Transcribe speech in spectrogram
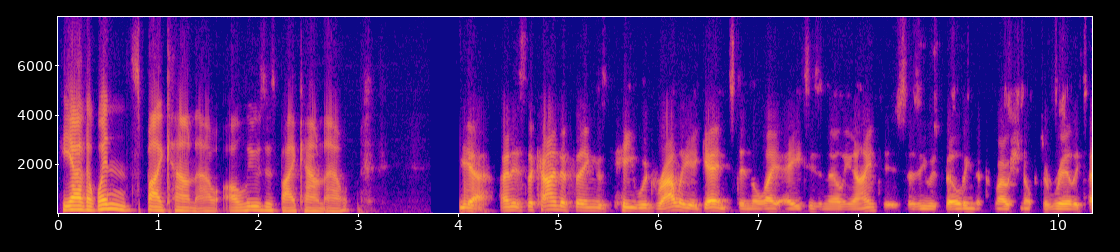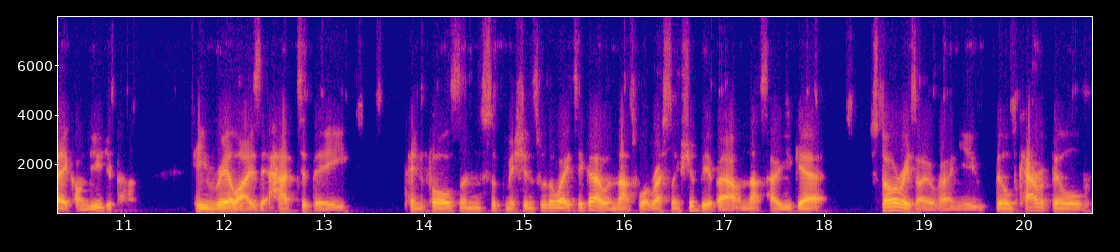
He either wins by count out or loses by count out. Yeah, and it's the kind of things he would rally against in the late 80s and early 90s as he was building the promotion up to really take on New Japan. He realized it had to be pinfalls and submissions were the way to go, and that's what wrestling should be about, and that's how you get stories over and you build carrot build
